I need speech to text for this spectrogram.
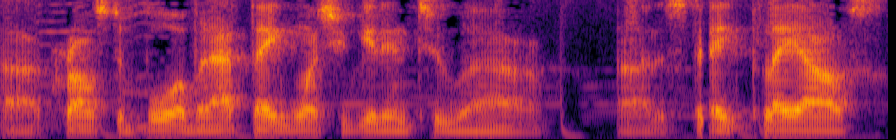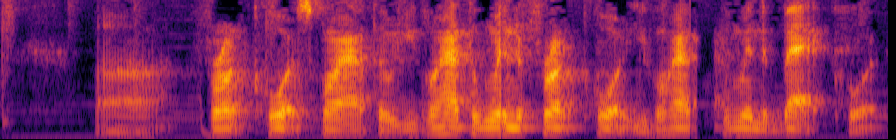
uh, across the board. But I think once you get into uh, uh the state playoffs uh, front court's gonna have to you're gonna have to win the front court. You're gonna have to win the back court.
